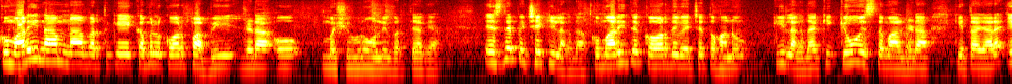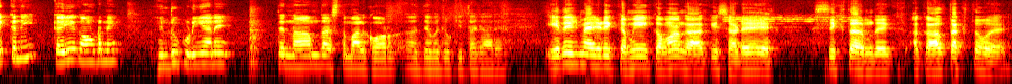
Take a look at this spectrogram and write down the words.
ਕੁਮਾਰੀ ਨਾਮ ਨਾ ਵਰਤ ਕੇ ਕਮਲ ਕੌਰ ਭਾਬੀ ਜਿਹੜਾ ਉਹ ਮਸ਼ਹੂਰ ਹੋਣ ਲਈ ਵਰਤਿਆ ਗਿਆ। ਇਸ ਦੇ ਪਿੱਛੇ ਕੀ ਲੱਗਦਾ? ਕੁਮਾਰੀ ਤੇ ਕੌਰ ਦੇ ਵਿੱਚ ਤੁਹਾਨੂੰ ਕੀ ਲੱਗਦਾ ਕਿ ਕਿਉਂ ਇਸਤੇਮਾਲ ਜਿਹੜਾ ਕੀਤਾ ਜਾ ਰਿਹਾ? ਇੱਕ ਨਹੀਂ ਕਈ ਅਕਾਊਂਟ ਨੇ ਹਿੰਦੂ ਕੁੜੀਆਂ ਨੇ ਤੇ ਨਾਮ ਦਾ ਇਸਤੇਮਾਲ ਕੌਰ ਦੇ ਵਜੋਂ ਕੀਤਾ ਜਾ ਰਿਹਾ। ਇਹਦੇ 'ਚ ਮੈਂ ਜਿਹੜੀ ਕਮੀ ਕਵਾਂਗਾ ਕਿ ਸਾਡੇ ਸਿੱਖ ਧਰਮ ਦੇ ਅਕਾਲ ਤਖਤ ਤੋਂ ਹੈ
